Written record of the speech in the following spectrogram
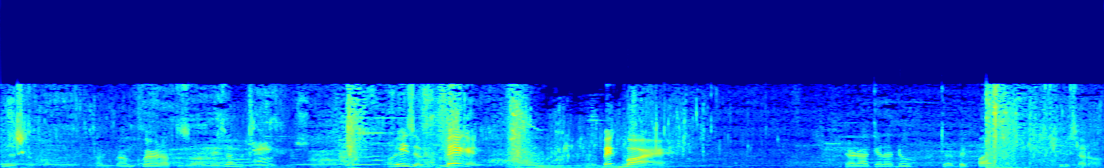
I'm just, I'm, I'm clearing out the zombies. I'm oh, he's a bigot, big boy. They're not gonna do to a big boy. Shoot his head off.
